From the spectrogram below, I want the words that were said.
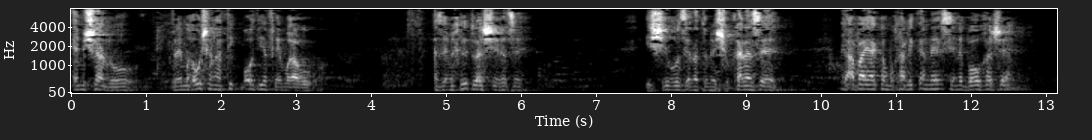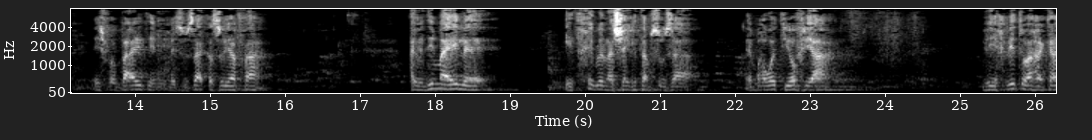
הם שאלו, והם ראו שהנעתיק מאוד יפה, הם ראו. אז הם החליטו להשאיר את זה. השאירו את זה, נתנו משוקל הזה, ואבא היה כבר מוכן להיכנס, הנה ברוך השם. יש פה בית עם מזוזה כזו יפה. היהודים האלה התחילו לנשק את המזוזה, הם ראו את יופייה, והחליטו אחר כך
